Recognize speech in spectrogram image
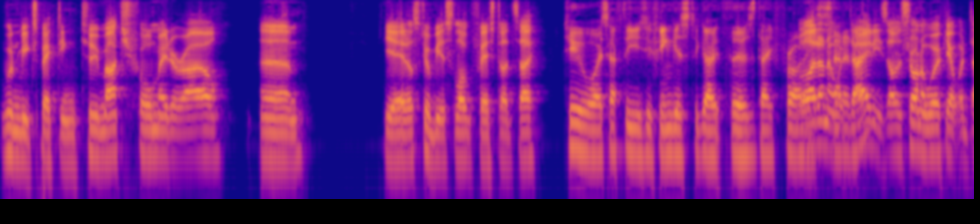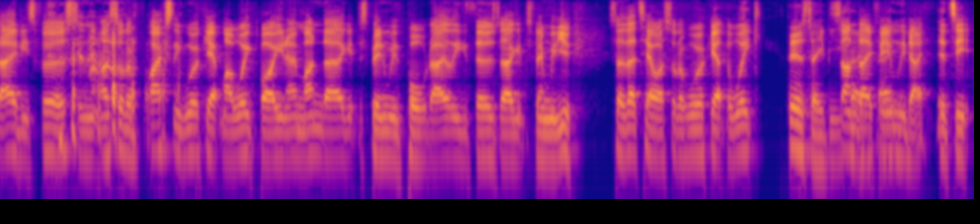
wouldn't be expecting too much. Four meter rail. Um, yeah, it'll still be a slog fest, I'd say. Do you always have to use your fingers to go Thursday, Friday? Well, I don't know Saturday? what day it is. I was trying to work out what day it is first, and I sort of I actually work out my week by you know Monday I get to spend with Paul Daly, Thursday I get to spend with you. So that's how I sort of work out the week. Thursday, Sunday, family day. That's it.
